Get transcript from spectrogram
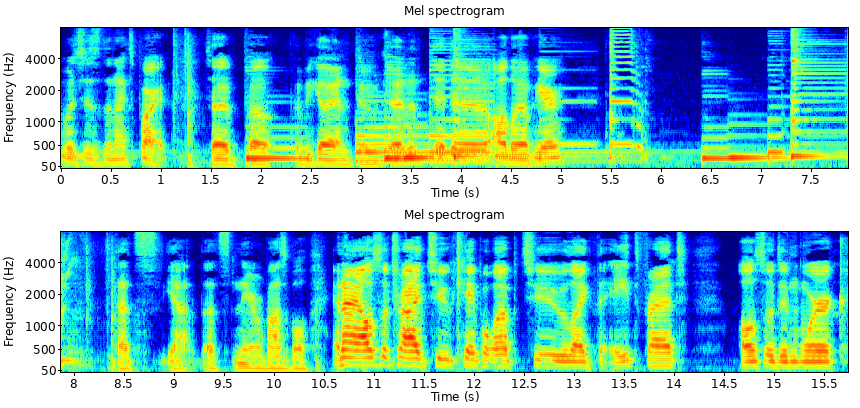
which is the next part. So, well, if we go and do, do, do, do, all the way up here. That's yeah that's near impossible. And i also tried to capo up to like the eighth fret. Also didn't work.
